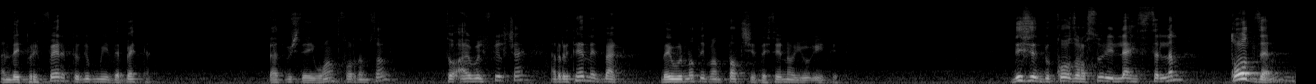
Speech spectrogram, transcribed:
And they preferred to give me the better that which they want for themselves. So i will feel shy and return it back they will not even touch it they say no you eat it this is because Rasulullah taught them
